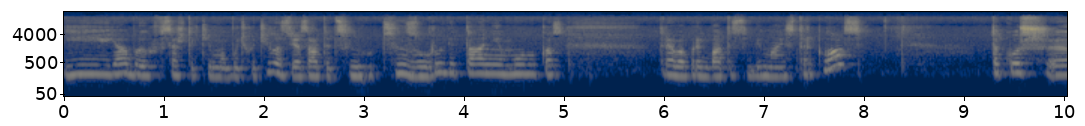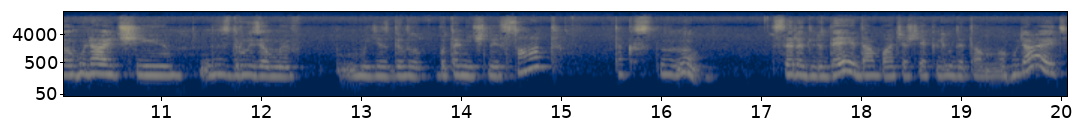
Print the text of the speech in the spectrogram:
І я би все ж таки, мабуть, хотіла зв'язати цензуру від Тані Молокас. Треба придбати собі майстер-клас. Також е, гуляючи з друзями, ми їздили в ботанічний сад. Так, ну, серед людей, да, бачиш, як люди там гуляють,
